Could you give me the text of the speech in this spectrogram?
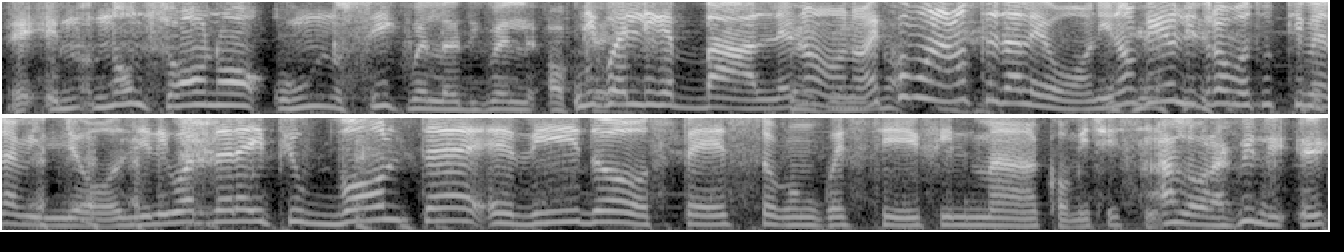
e- e n- non sono un sequel di quelli. ok. Di quelli che balle, no, Per- no, è no. come una notte da leoni, no? Che io li trovo tutti meravigliosi, li guarderei più volte e rido spesso con questi film comici, sì. Allora, quindi eh,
